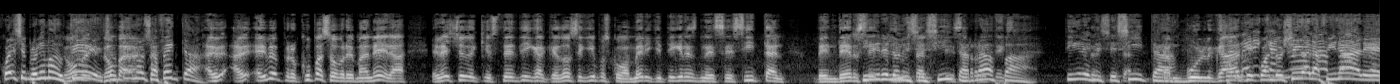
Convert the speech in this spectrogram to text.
¿Cuál es el problema de No, ustedes? no, ¿A ustedes no les afecta? A, a- a mí me preocupa sobremanera el hecho de que usted diga que dos equipos como América y Tigres necesitan venderse. Tigre lo necesita, pretexto. Rafa. Tigre Tan- necesita. tan vulgar. Porque cuando llega a las finales,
